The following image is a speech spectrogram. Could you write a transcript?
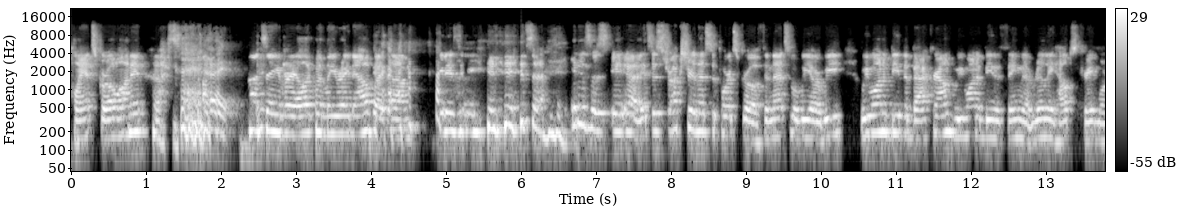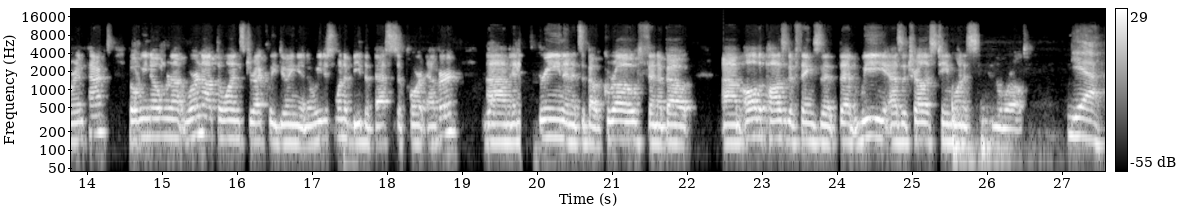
plants grow on it. I'm not saying it very eloquently right now, but um, it is a, it's a it is a yeah, it's a structure that supports growth, and that's what we are. We we want to be the background. We want to be the thing that really helps create more impact. But we know we're not we're not the ones directly doing it, and we just want to be the best support ever. Yeah. Um, and it's green, and it's about growth, and about um, all the positive things that that we as a Trellis team want to see in the world. Yeah.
